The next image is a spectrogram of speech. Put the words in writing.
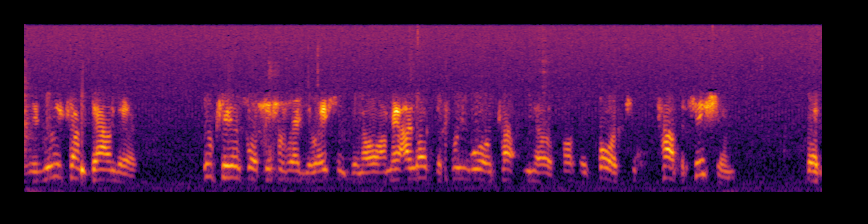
it really comes down to who cares what different regulations and all. I mean, I love the free world, co- you know, as far as competition, but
